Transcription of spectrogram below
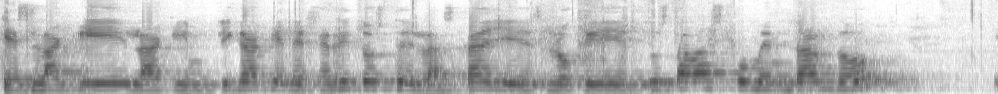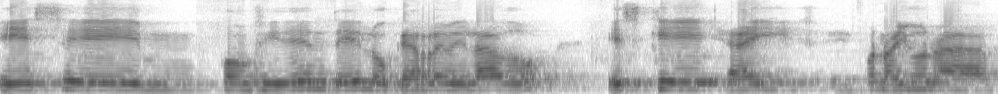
que es la que, la que implica que el ejército esté en las calles. Lo que tú estabas comentando, ese mm, confidente lo que ha revelado es que hay, bueno, hay una,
